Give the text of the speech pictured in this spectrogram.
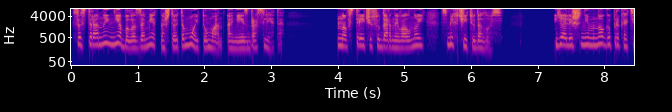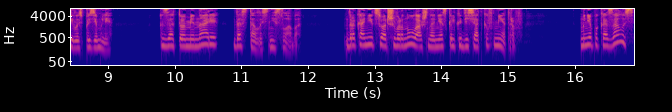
Со стороны не было заметно, что это мой туман, а не из браслета. Но встречу с ударной волной смягчить удалось. Я лишь немного прокатилась по земле. Зато Минаре досталось неслабо. Драконицу отшвырнула аж на несколько десятков метров. Мне показалось,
